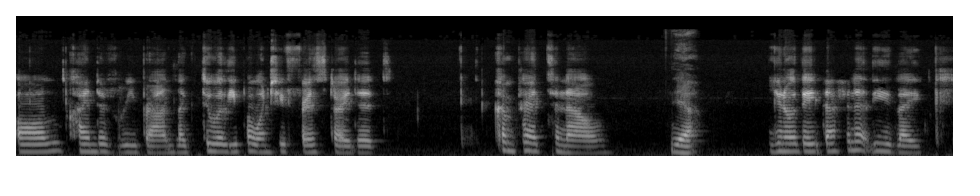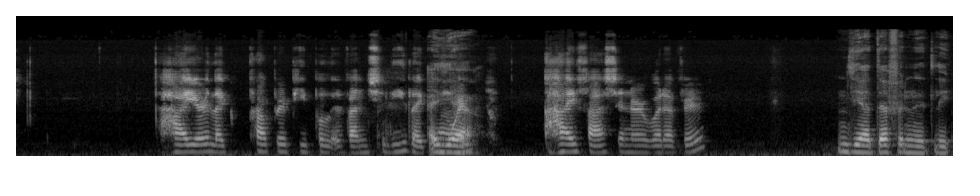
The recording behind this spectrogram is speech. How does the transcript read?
all kind of rebrand? Like Dua Lipa when she first started, compared to now, Yeah. you know, they definitely like hire like proper people eventually, like Uh, more yeah. high fashion or whatever. Yeah, definitely.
